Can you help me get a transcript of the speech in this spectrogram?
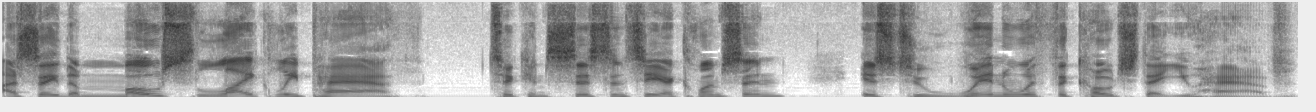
I say the most likely path to consistency at Clemson is to win with the coach that you have.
